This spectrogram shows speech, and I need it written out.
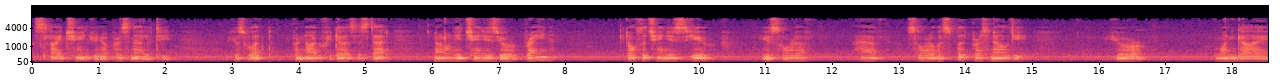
a slight change in your personality. Because what pornography does is that not only changes your brain, it also changes you. You sort of have sort of a split personality. You're one guy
